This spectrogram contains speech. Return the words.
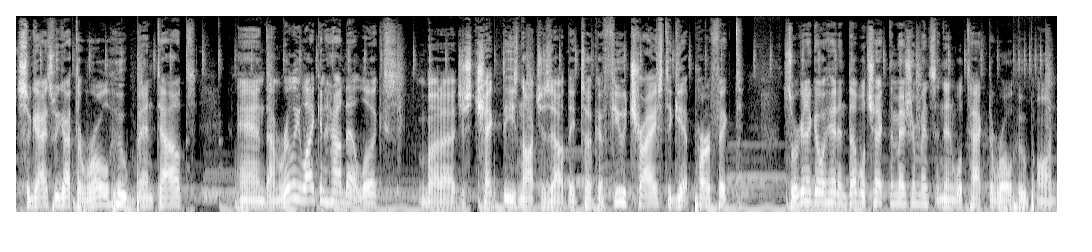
So guys, we got the roll hoop bent out and I'm really liking how that looks, but uh, just check these notches out. They took a few tries to get perfect. So we're gonna go ahead and double check the measurements and then we'll tack the roll hoop on.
